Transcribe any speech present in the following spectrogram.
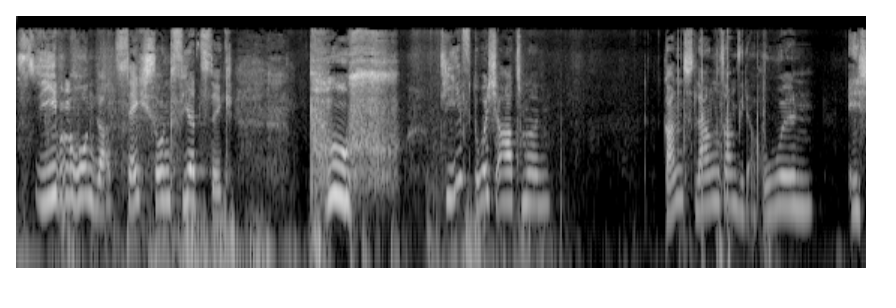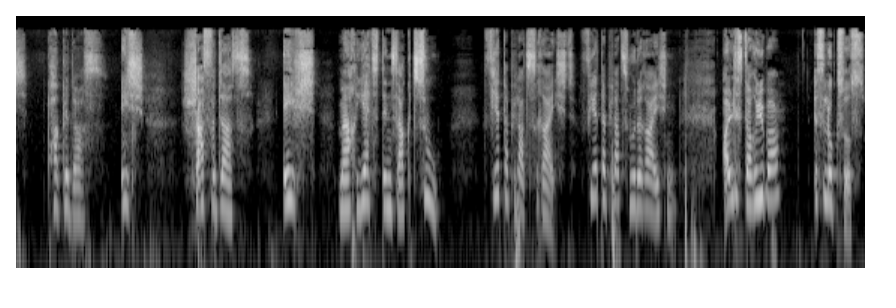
746. Puh. Tief durchatmen. Ganz langsam wiederholen. Ich packe das. Ich schaffe das. Ich mach jetzt den Sack zu. Vierter Platz reicht. Vierter Platz würde reichen. Alles darüber ist Luxus.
